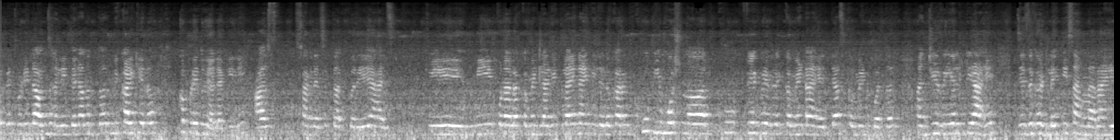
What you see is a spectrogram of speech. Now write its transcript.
तब्येत थोडी डाऊन झाली. त्याच्यानंतर मी काय केलं कपडे धुवायला गेली. आज सांगण्याचं तात्पर्य हे आहे की मी कुणाला कमेंटला रिप्लाय नाही दिलेलं कारण खूप इमोशनल खूप वेगवेगळे कमेंट आहेत. त्याच कमेंटबद्दल आणि जी रिअलिटी आहे. जे जे आहे ती सांगणार आहे.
